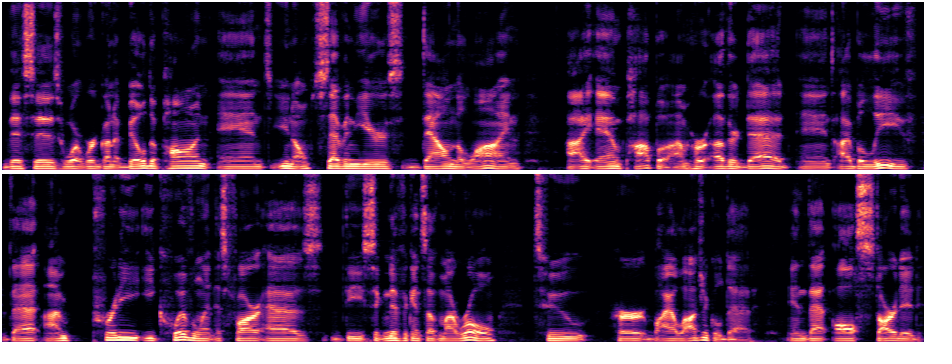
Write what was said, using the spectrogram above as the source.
This is what we're going to build upon. And, you know, seven years down the line, I am Papa. I'm her other dad. And I believe that I'm pretty equivalent as far as the significance of my role to her biological dad. And that all started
